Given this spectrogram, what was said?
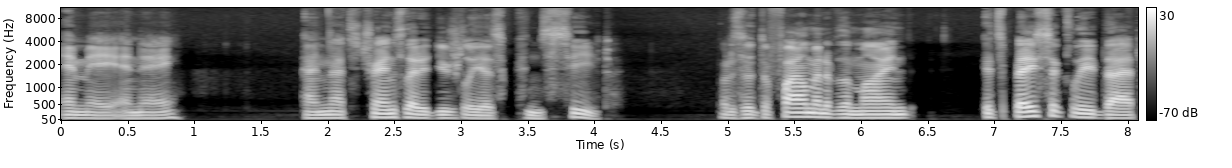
M A N A, and that's translated usually as conceit. But as a defilement of the mind, it's basically that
